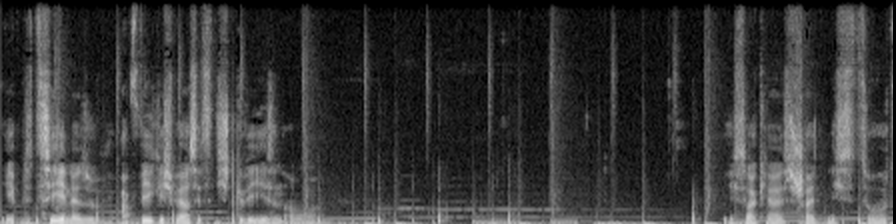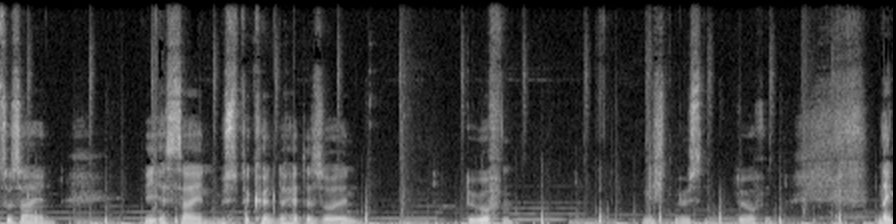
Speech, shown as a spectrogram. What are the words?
Ebene 10, also abwegig wäre es jetzt nicht gewesen, aber... Ich sag ja, es scheint nicht so zu sein, wie es sein müsste, könnte, hätte, sollen, dürfen. Nicht müssen, dürfen. Nein,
